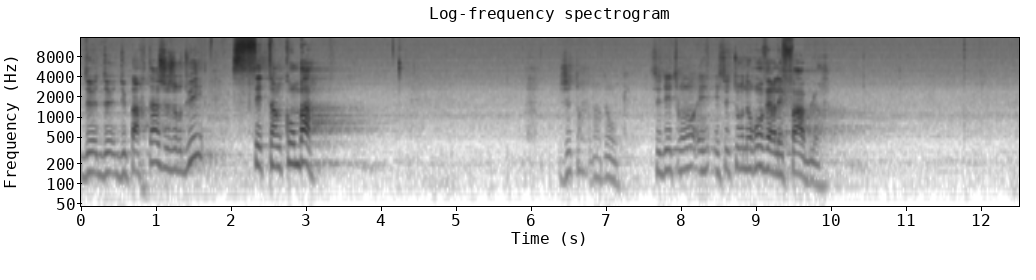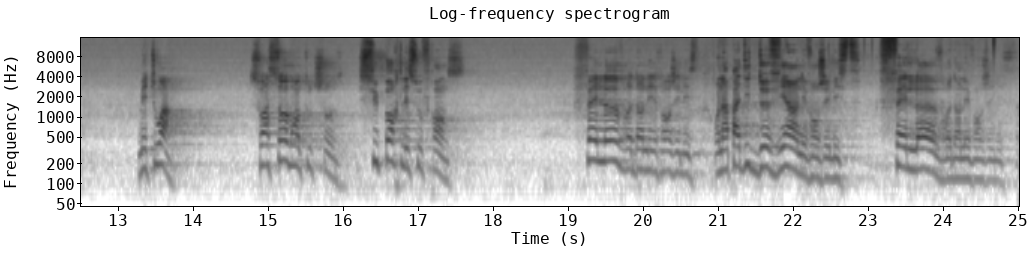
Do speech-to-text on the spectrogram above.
du partage aujourd'hui, c'est un combat. Je t'en donc. Se détourneront et, se tourneront vers les fables. Mais toi, sois sobre en toutes choses, supporte les souffrances, fais l'œuvre d'un évangéliste. On n'a pas dit deviens un évangéliste, fais l'œuvre d'un évangéliste.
